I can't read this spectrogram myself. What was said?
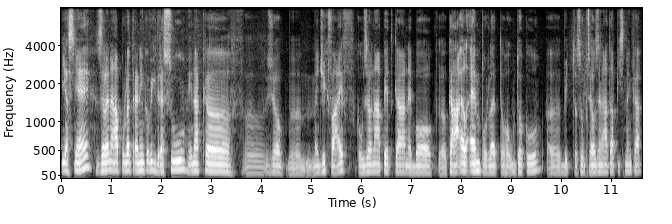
jasně, zelená podle tréninkových dresů, jinak uh, že Magic 5, kouzelná pětka, nebo KLM podle toho útoku, uh, byť to jsou přehozená ta písmenka,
